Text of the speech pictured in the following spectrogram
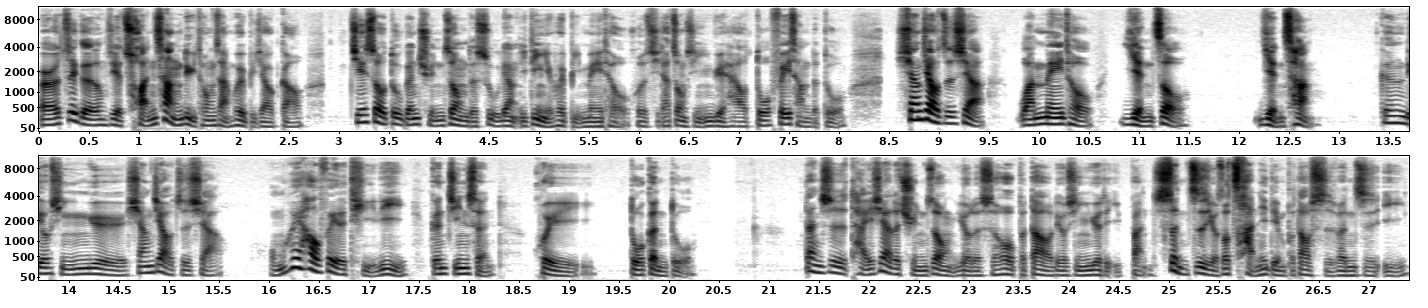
而这个东西的传唱率通常会比较高。接受度跟群众的数量一定也会比 metal 或者其他重型音乐还要多，非常的多。相较之下，玩 metal 演奏、演唱跟流行音乐相较之下，我们会耗费的体力跟精神会多更多。但是台下的群众有的时候不到流行音乐的一半，甚至有时候惨一点不到十分之一，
